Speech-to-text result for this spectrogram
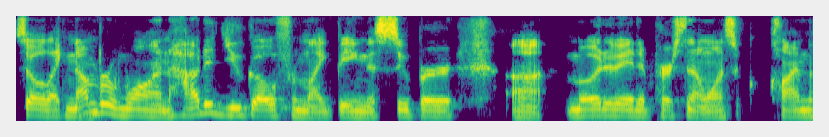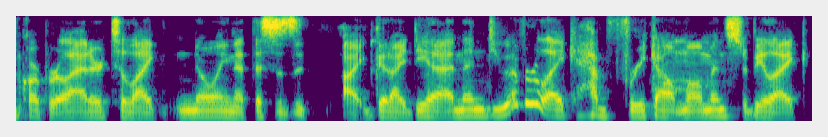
So like number one how did you go from like being the super uh, motivated person that wants to climb the corporate ladder to like knowing that this is a, a good idea? And then do you ever like have freak out moments to be like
